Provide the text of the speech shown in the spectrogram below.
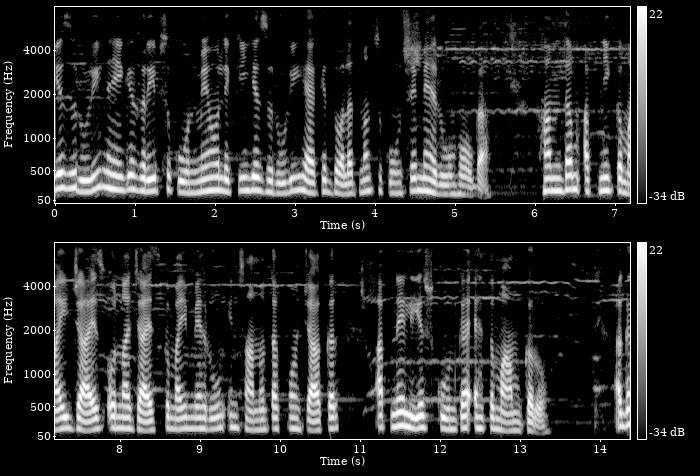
یہ ضروری نہیں کہ غریب سکون میں ہو، لیکن یہ ضروری ہے کہ دولت مند سکون سے محروم ہوگا۔ ہمدم اپنی کمائی جائز اور ناجائز کمائی محروم انسانوں تک پہنچا کر اپنے لیے سکون کا اہتمام کرو۔ اگر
